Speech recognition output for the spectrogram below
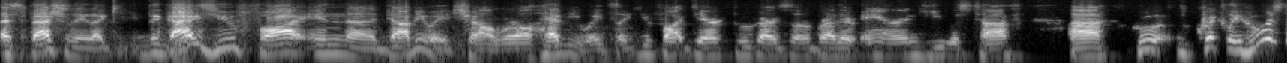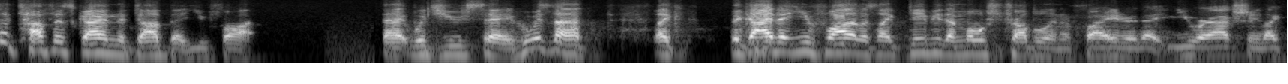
especially like the guys you fought in the WHL were all heavyweights. Like you fought Derek Boogaard's little brother Aaron, he was tough. Uh, who quickly, who was the toughest guy in the dub that you fought? That would you say? Who was that? Like the guy that you fought that was like gave you the most trouble in a fight, or that you were actually like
